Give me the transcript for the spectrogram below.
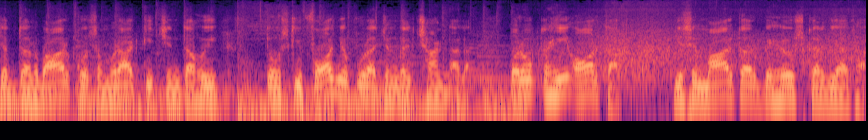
जब दरबार को सम्राट की चिंता हुई तो उसकी फौज ने पूरा जंगल छान डाला, पर वो कहीं और था, जिसे मार कर बेहोश कर दिया था।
